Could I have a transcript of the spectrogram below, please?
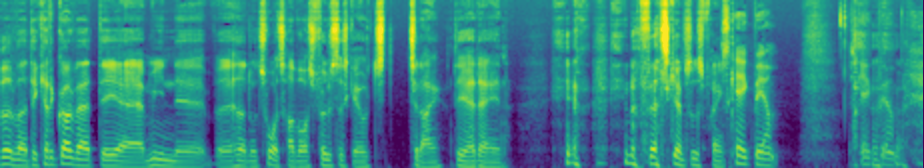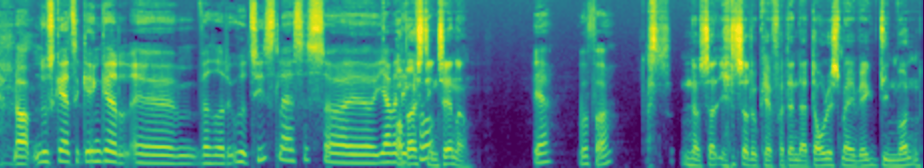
Ved du hvad, det kan det godt være, at det er min øh, hvad hedder det, 32 års fødselsdagsgave til dig. Det er da en, en faldskærmsudspring. Skal jeg ikke bede om skal jeg ikke bede om. Nå, nu skal jeg til gengæld, øh, hvad hedder det, ud af tidsklasse, så øh, jeg vil Og børste dine tænder. Ja, hvorfor? Nå, så, ja, så du kan få den der dårlige smag væk i din mund.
